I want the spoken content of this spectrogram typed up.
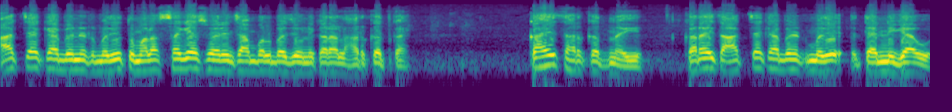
आजच्या कॅबिनेटमध्ये तुम्हाला सगळ्या सोयऱ्यांची अंमलबजावणी करायला हरकत काय? काहीच हरकत नाही करायचं आजच्या कॅबिनेटमध्ये त्यांनी घ्यावं.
